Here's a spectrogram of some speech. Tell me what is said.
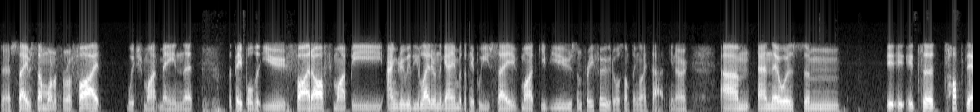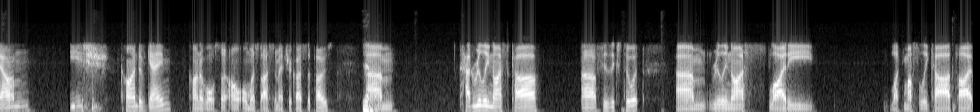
you know, save someone from a fight, which might mean that the people that you fight off might be angry with you later in the game, but the people you save might give you some free food or something like that. You know, um, and there was some. It, it's a top-down ish kind of game, kind of also almost isometric, I suppose. Yeah. Um, had really nice car uh, physics to it. Um, really nice, slidey, like muscly car type,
